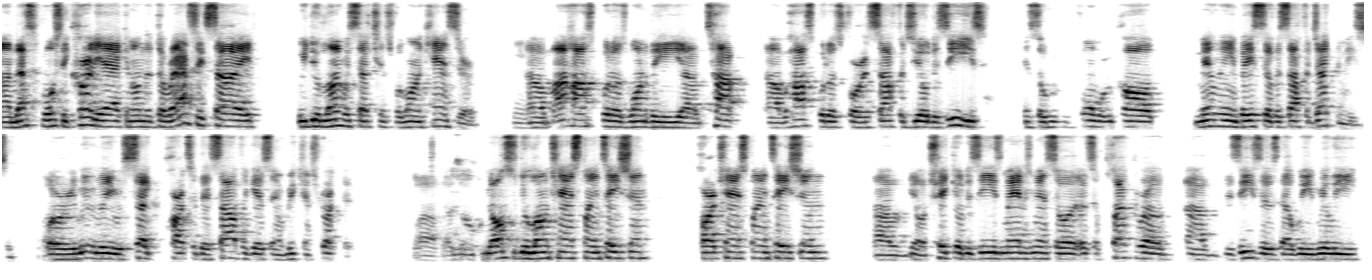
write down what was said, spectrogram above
Um, that's mostly cardiac, and on the thoracic side, we do lung resections for lung cancer. Mm-hmm. Uh, my hospital is one of the uh, top uh, hospitals for esophageal disease, and so we perform what we call minimally invasive esophagectomies, or we literally resect parts of the esophagus and reconstruct it. Wow. So we also do lung transplantation, heart transplantation, uh, you know, tracheal disease management. So it's a plethora of uh, diseases that we really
